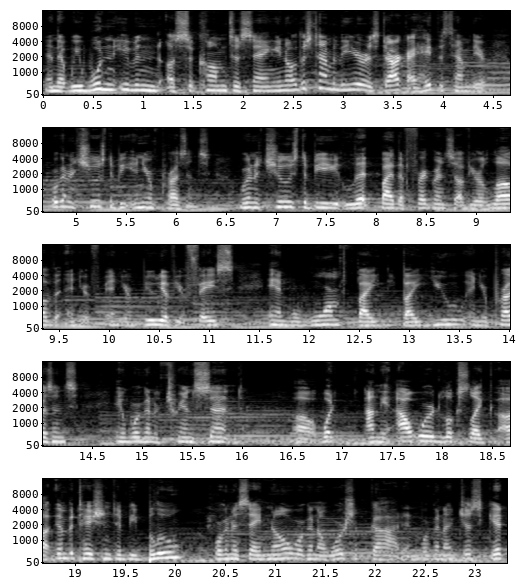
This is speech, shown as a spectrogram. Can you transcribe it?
and that we wouldn't even uh, succumb to saying, you know, this time of the year is dark. I hate this time of the year. We're going to choose to be in your presence. We're going to choose to be lit by the fragrance of your love and your and your beauty of your face, and we're warmed by by you and your presence, and we're going to transcend uh, what on the outward looks like uh, invitation to be blue. We're going to say no. We're going to worship God, and we're going to just get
